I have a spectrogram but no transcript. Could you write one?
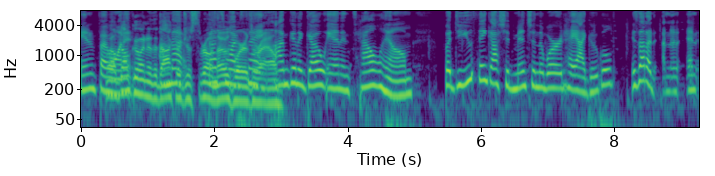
Info Well, on don't it. go into the doctor just throwing those words saying. around. I'm going to go in and tell him. But do you think I should mention the word? Hey, I googled. Is that a, an an,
